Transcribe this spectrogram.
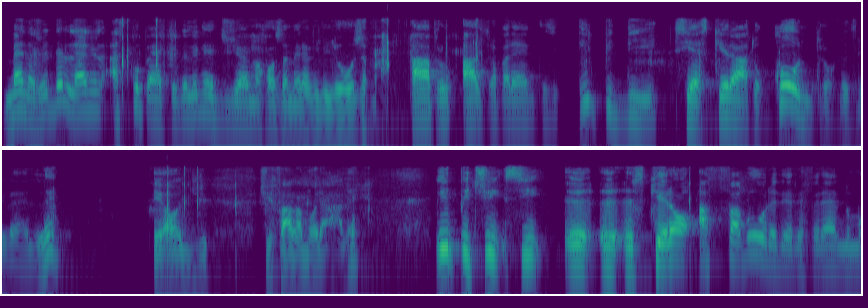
manager dell'Enel ha scoperto che l'energia è una cosa meravigliosa. Apro altra parentesi, il PD si è schierato contro le trivelle e oggi ci fa la morale. Il PC si eh, eh, schierò a favore del referendum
